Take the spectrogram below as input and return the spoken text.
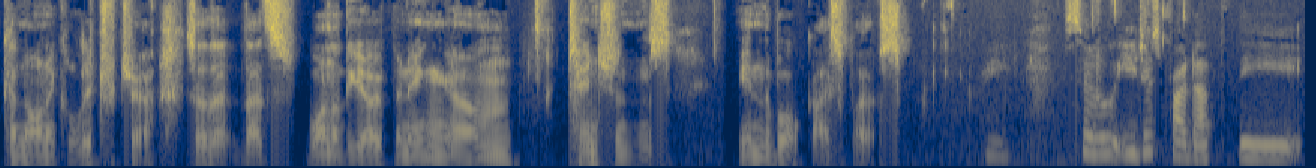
canonical literature. So that that's one of the opening um, tensions in the book, I suppose. Great. So you just brought up the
